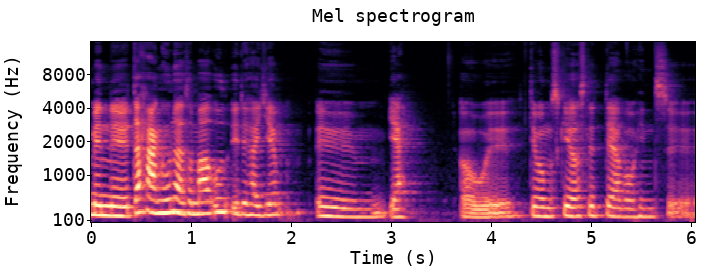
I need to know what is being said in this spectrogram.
Men øh, der hang hun altså meget ud i det her hjem. Øh, ja. Og øh, det var måske også lidt der, hvor hendes, øh,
